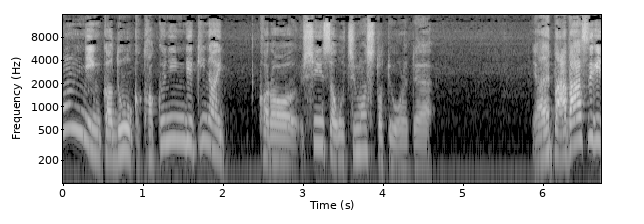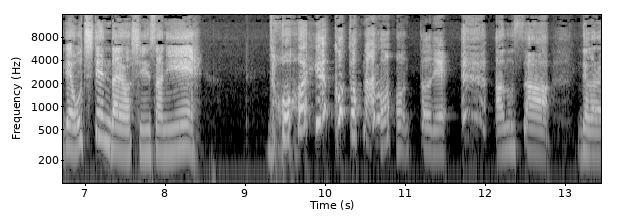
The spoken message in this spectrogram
本人かどうか確認できないから審査落ちましたって言われて。いや、ババアすぎて落ちてんだよ、審査に。どういうことなの本当に。あのさ、だから、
